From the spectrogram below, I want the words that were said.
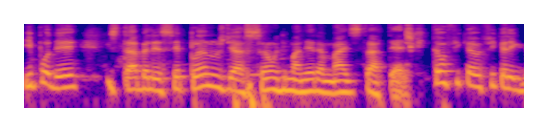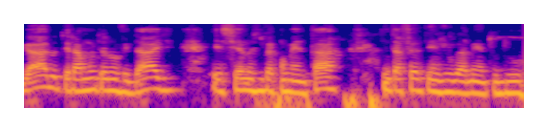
e poder estabelecer planos de ação de maneira mais estratégica. Então fica, fica ligado, terá muita novidade. Esse ano a gente vai comentar. Quinta-feira tem julgamento do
